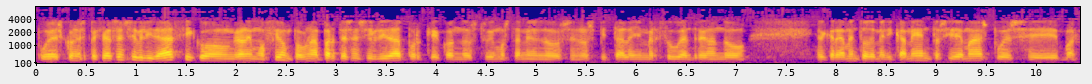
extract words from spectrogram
Pues con especial sensibilidad y con gran emoción. Por una parte sensibilidad porque cuando estuvimos también en, en el hospital ahí en Merzuga entregando el cargamento de medicamentos y demás, pues eh, bueno,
